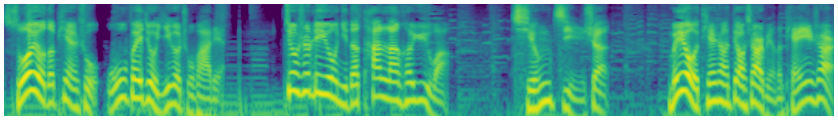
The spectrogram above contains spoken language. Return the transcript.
所有的骗术无非就一个出发点。就是利用你的贪婪和欲望，请谨慎，没有天上掉馅饼的便宜事儿。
